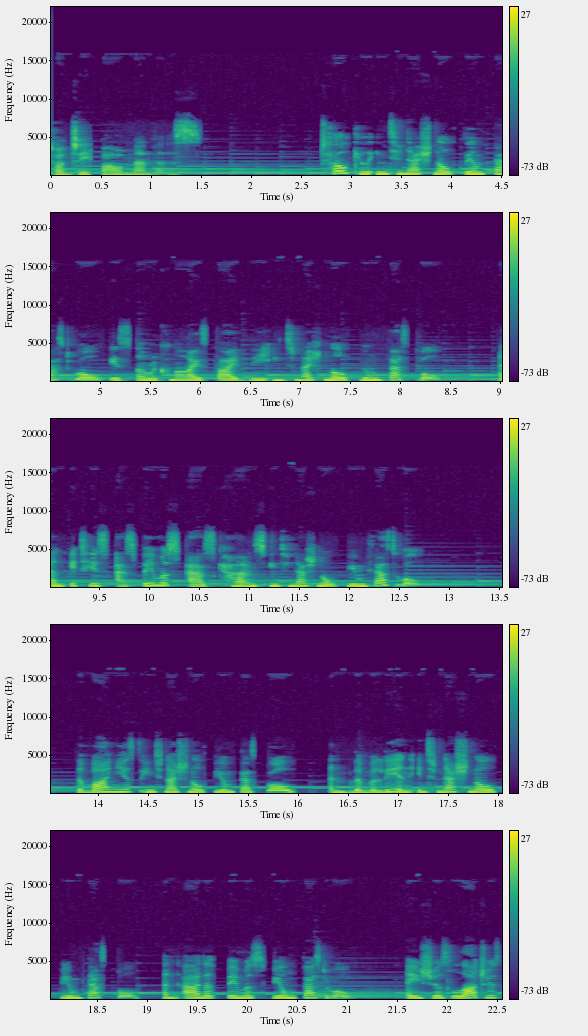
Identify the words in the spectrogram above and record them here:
25 members. Tokyo International Film Festival is recognized by the International Film Festival, and it is as famous as Cannes International Film Festival the Venice International Film Festival, and the Berlin International Film Festival, and other famous film festival, Asia's largest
